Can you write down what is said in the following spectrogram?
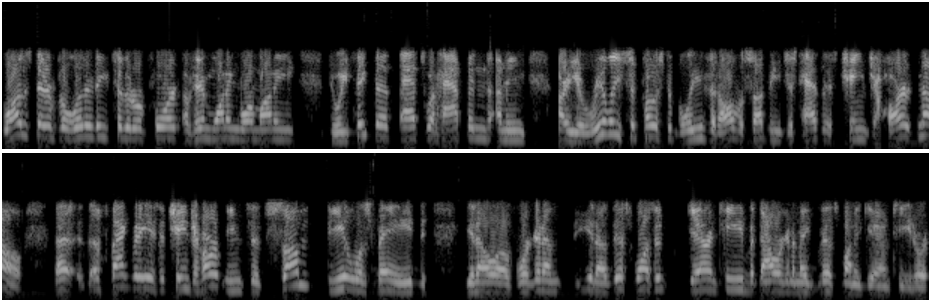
Was there validity to the report of him wanting more money? Do we think that that's what happened? I mean, are you really supposed to believe that all of a sudden he just had this change of heart? No. The fact that he has a change of heart means that some deal was made, you know, of we're going to, you know, this wasn't guaranteed, but now we're going to make this money guaranteed, or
